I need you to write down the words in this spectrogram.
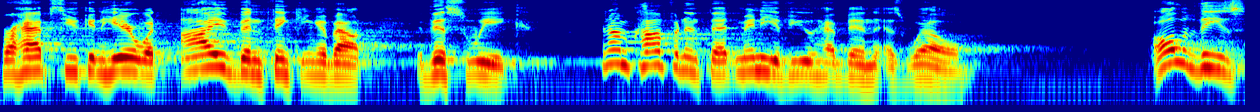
Perhaps you can hear what I've been thinking about this week, and I'm confident that many of you have been as well. All of these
